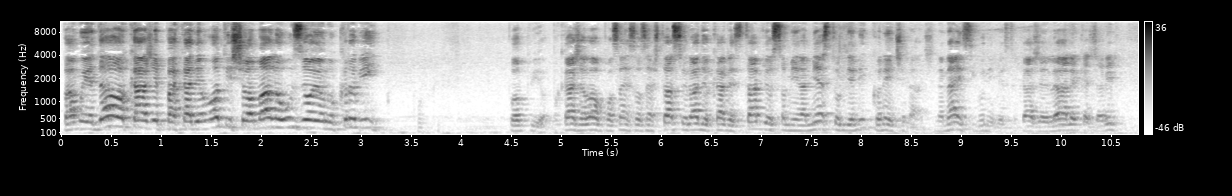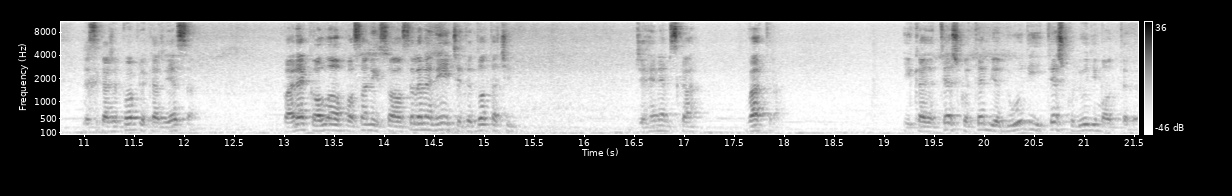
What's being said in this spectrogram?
Pa mu je dao, kaže, pa kad je otišao malo, uzeo je onu krvi, popio. Pa kaže Allah poslanik sallallahu alaihi šta si radio? Kaže, stavio sam je na mjesto gdje niko neće naći. Na najsigurnije mjesto. Kaže, la leka šarib, da se kaže, popio, kaže, jesam. Pa rekao Allah poslanik sallallahu alaihi wasallam, nećete dotaći džehenemska vatra. I kaže, teško tebi od ljudi i teško ljudima od tebe.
